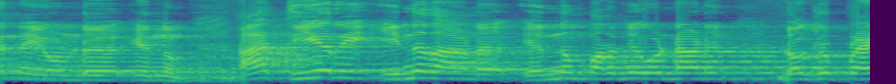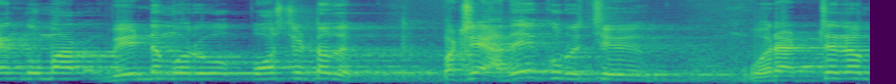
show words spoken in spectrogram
തന്നെയുണ്ട് എന്നും. ആ തിയറി ഇന്നതാണ് എന്നും പറഞ്ഞുകൊണ്ടാണ് ഡോക്ടർ പ്രേംകുമാർ വീണ്ടും ഒരു പോസ്റ്റ് ഇട്ടത്. പക്ഷേ അതേക്കുറിച്ച് ഒരക്ഷരം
